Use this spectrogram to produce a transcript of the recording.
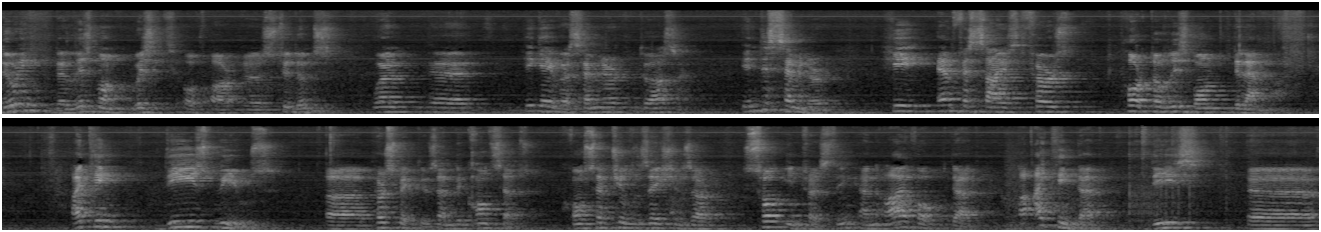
during the Lisbon visit of our students, well, he gave a seminar to us. In this seminar, he emphasized first Porto Lisbon dilemma. I think these views, uh, perspectives, and the concepts, conceptualizations are so interesting, and I hope that, I think that these, uh, uh,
